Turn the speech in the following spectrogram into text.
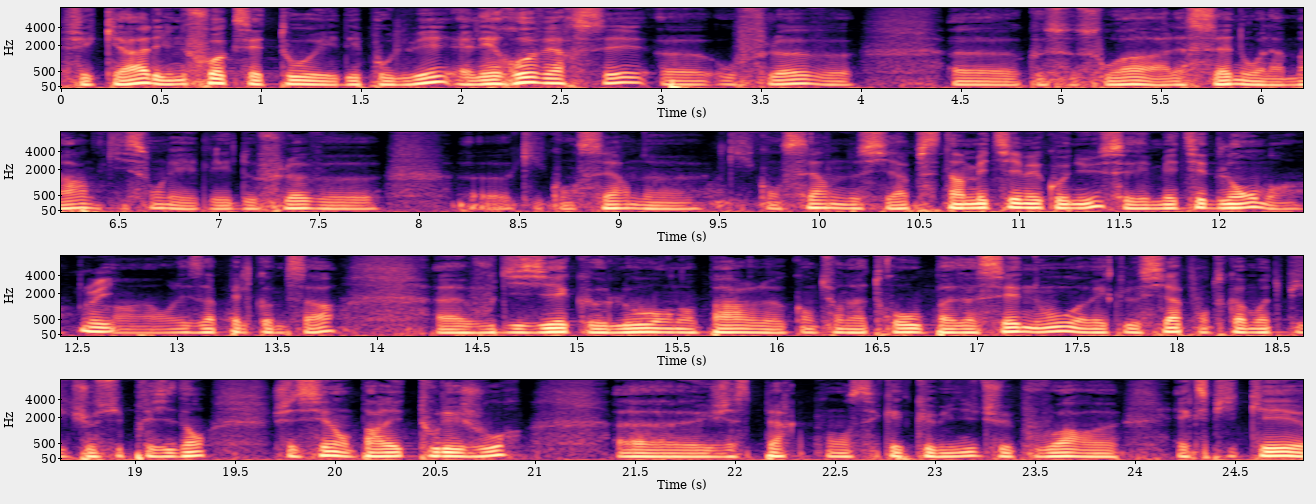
fécales. Et une fois que cette eau est dépolluée, elle est reversée euh, aux fleuves, euh, que ce soit à la Seine ou à la Marne, qui sont les, les deux fleuves euh, euh, qui concernent euh, qui concernent le SIAP. C'est un métier méconnu, c'est les métiers de l'ombre. Oui. Euh, on les appelle comme ça. Euh, vous disiez que l'eau, on en parle quand il y en a trop ou pas assez. Nous, avec le SIAP, en tout cas moi depuis que je suis président, j'essaie d'en parler tous les jours. Euh, J'espère que pendant ces quelques minutes, je vais pouvoir euh, expliquer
